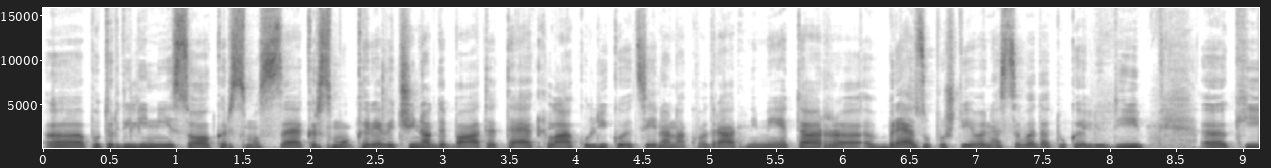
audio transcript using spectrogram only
Uh, potrdili niso, ker, se, ker, smo, ker je večina debate tekla, koliko je cena na kvadratni meter, brez upoštevanja seveda tukaj ljudi, ki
